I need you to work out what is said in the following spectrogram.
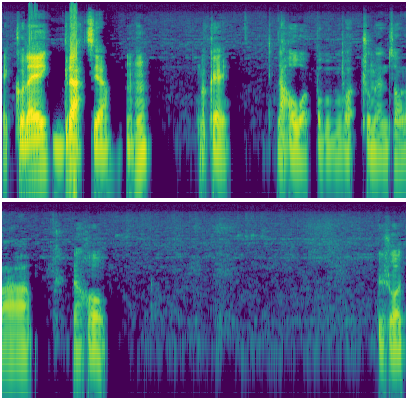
ecco lei, grazie。嗯哼，OK。然后我不不不不出门走了。然后，比如说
